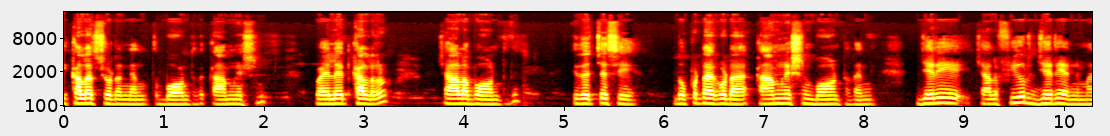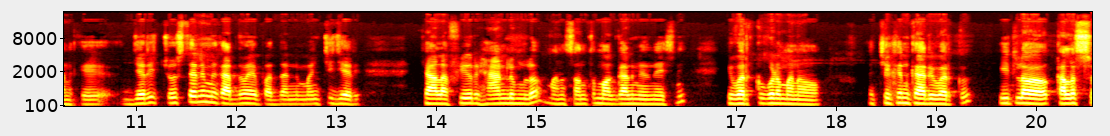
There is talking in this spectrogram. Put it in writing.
ఈ కలర్ చూడండి ఎంత బాగుంటుంది. కాంబినేషన్ వైలెట్ కలర్ చాలా బాగుంటుంది. ఇది వచ్చేసి దుప్పటా కూడా కాంబినేషన్ బాగుంటుందండి. జరీ చాలా ప్యూర్ జరీ అండి మనకి. జరీ చూస్తేనే మీకు అర్థమైపోద్ది అండి మంచి జరీ. చాలా ప్యూర్ హ్యాండ్లూమ్లో మన సొంత మగ్గాల మీద వేసి ఈ వర్క్ కూడా మనం చికెన్ కర్రీ వర్క్. వీటిలో కలర్స్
